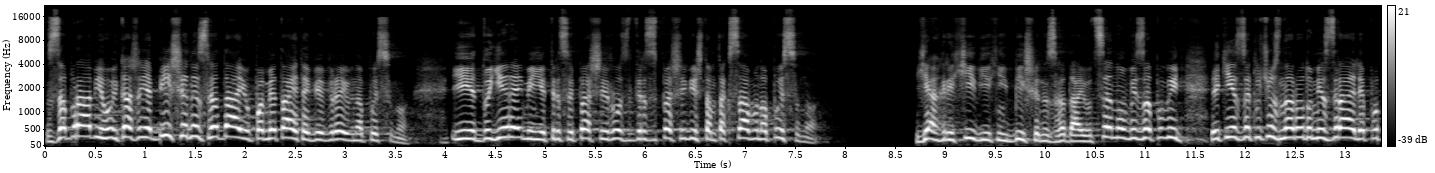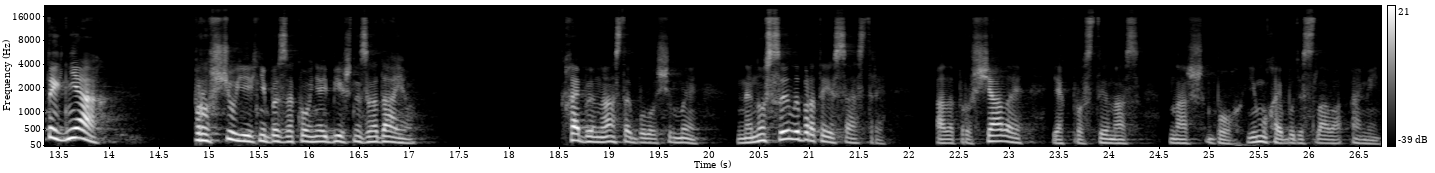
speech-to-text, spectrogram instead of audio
Забрав його і каже: Я більше не згадаю, пам'ятаєте, в євреїв написано. І до Єремії, 31 розділ, 31 вірш, там так само написано. Я гріхів їхніх більше не згадаю. Це новий заповідь, який я заключу з народом Ізраїля по тих днях. Прощу їхні беззаконня і більш не згадаю. Хай би в нас так було, щоб ми не носили, брати і сестри, але прощали, як простив нас наш Бог. Йому хай буде слава. Амінь.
